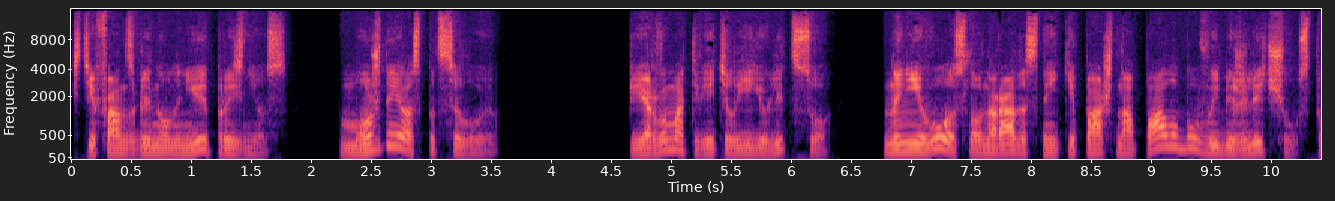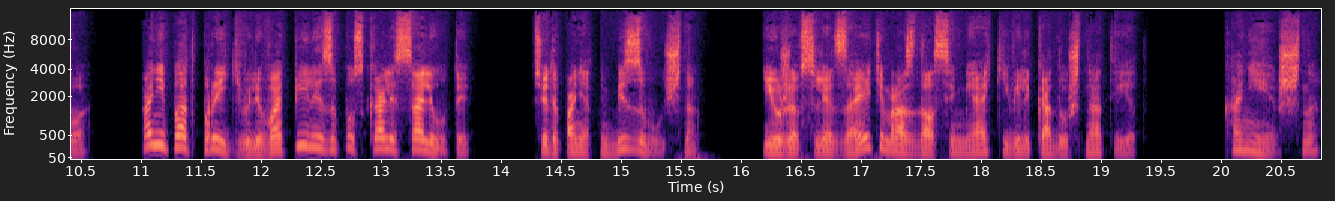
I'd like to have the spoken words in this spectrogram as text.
Стефан взглянул на нее и произнес. «Можно я вас поцелую?» Первым ответил ее лицо. На него, словно радостный экипаж на палубу, выбежали чувства. Они подпрыгивали, вопили и запускали салюты. Все это, понятно, беззвучно. И уже вслед за этим раздался мягкий великодушный ответ. «Конечно».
